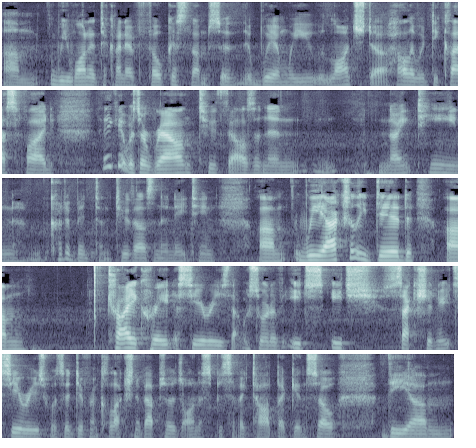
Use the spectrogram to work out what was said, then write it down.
um, we wanted to kind of focus them. So when we launched uh, Hollywood Declassified, I think it was around 2019, could have been 2018. Um, we actually did. Um, try to create a series that was sort of each each section, each series was a different collection of episodes on a specific topic. And so, the um,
